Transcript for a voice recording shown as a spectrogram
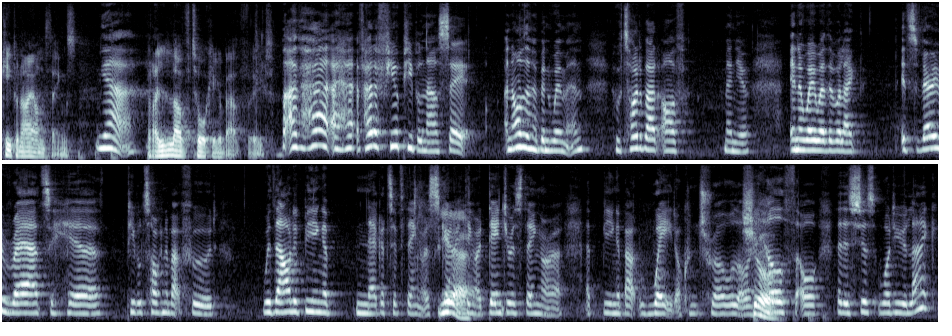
keep an eye on things. Yeah. But I love talking about food. But I've heard I ha- I've heard a few people now say, and all of them have been women who talked about off menu in a way where they were like, it's very rare to hear people talking about food without it being a negative thing or a scary Yeah. thing or a dangerous thing or a, a being about weight or control or Sure. health or that it's just what do you like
